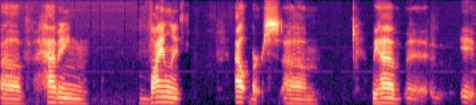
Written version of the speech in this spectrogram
of having violent outbursts. Um, we have uh, it,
